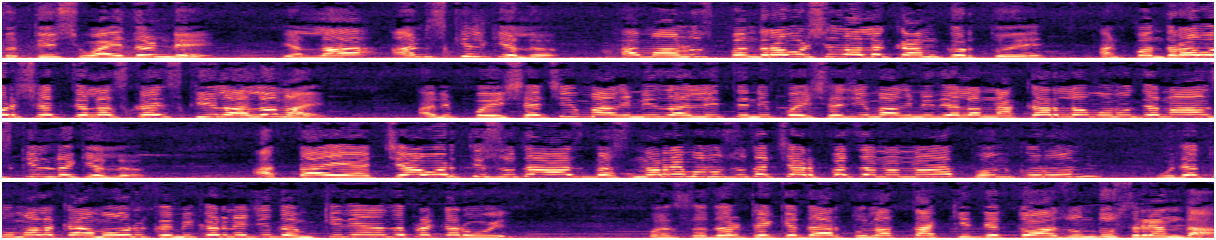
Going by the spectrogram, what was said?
सतीश वायदंडे याला अनस्किल केलं. हा माणूस पंधरा वर्ष झालं काम करतोय आणि पंधरा वर्षात त्याला काही स्किल आलं नाही. आणि पैशाची मागणी झाली त्यांनी पैशाची मागणी द्यायला नाकारलं म्हणून त्यांना अनस्किल्ड केलं. आता याच्यावरती सुद्धा आज बसणार आहे म्हणून सुद्धा चार पाच जणांना फोन करून उद्या तुम्हाला कामावर कमी करण्याची धमकी देण्याचा प्रकार होईल. पण सदर ठेकेदार तुला ताकीद देतो अजून दुसऱ्यांदा.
